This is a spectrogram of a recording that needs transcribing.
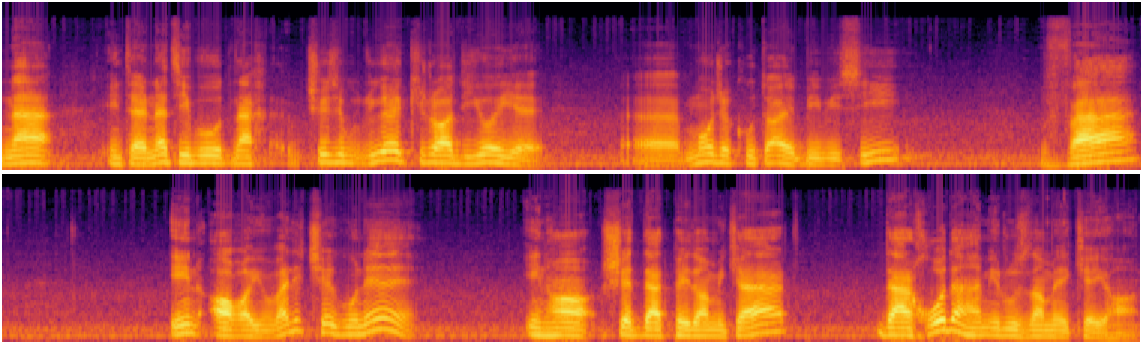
نه اینترنتی بود نه چیزی بود. یک رادیوی موج کوتاه بی بی سی و این آقایون. ولی چگونه اینها شدت پیدا می‌کرد؟ در خود همین روزنامه کیهان.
